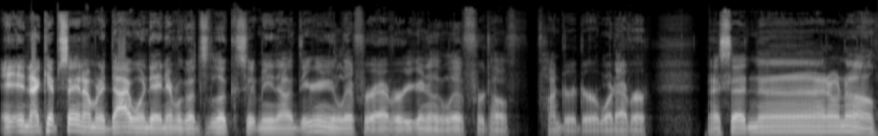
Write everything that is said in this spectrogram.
And, and I kept saying I'm going to die one day, and everyone goes looks at me now. You're going to live forever. You're going to live for twelve hundred or whatever. And I said, Nah, I don't know.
